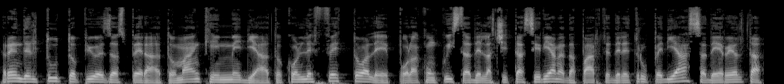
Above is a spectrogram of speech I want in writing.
Rende il tutto più esasperato ma anche immediato con l'effetto Aleppo, la conquista della città siriana da parte delle truppe di Assad è in realtà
